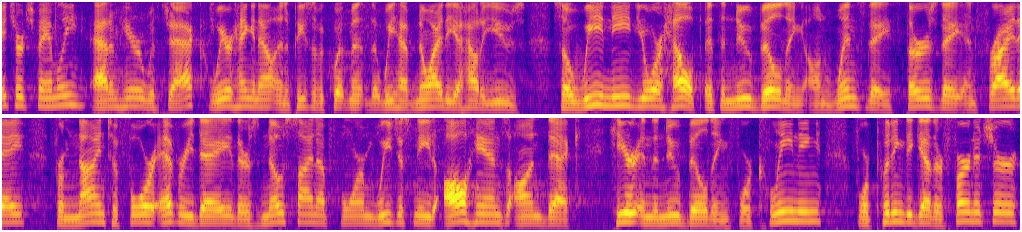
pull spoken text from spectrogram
Hey, church family, Adam here with Jack. We're hanging out in a piece of equipment that we have no idea how to use. So, we need your help at the new building on Wednesday, Thursday, and Friday from 9 to 4 every day. There's no sign up form. We just need all hands on deck here in the new building for cleaning, for putting together furniture,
